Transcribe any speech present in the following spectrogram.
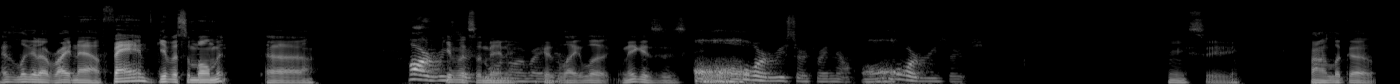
Let's look it up right now. Fans, give us a moment. Uh, Hard research. give us a going minute on right because, now. like, look, niggas is. hard oh. research right now. Oh. Hard research. Let me see. Trying to look up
